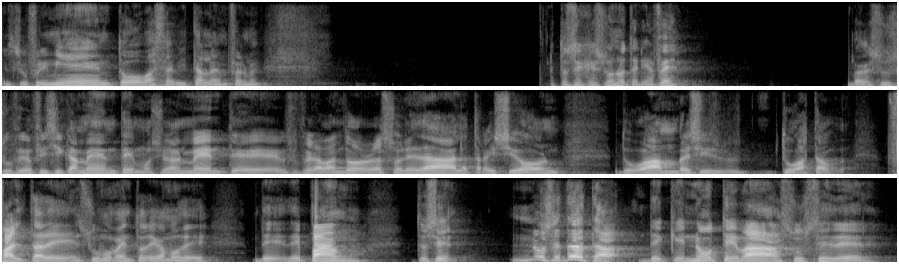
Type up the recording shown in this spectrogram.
el sufrimiento, vas a evitar la enfermedad. Entonces Jesús no tenía fe. Jesús sufrió físicamente, emocionalmente, sufrió el abandono, la soledad, la traición, tuvo hambre, tuvo hasta falta de, en su momento, digamos, de, pan. Entonces, no se trata de que no te va a suceder.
